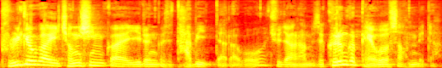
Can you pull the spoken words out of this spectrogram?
불교가 이 정신과에 이런 것에 답이 있다라고 주장을 하면서 그런 걸 배워서 합니다.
